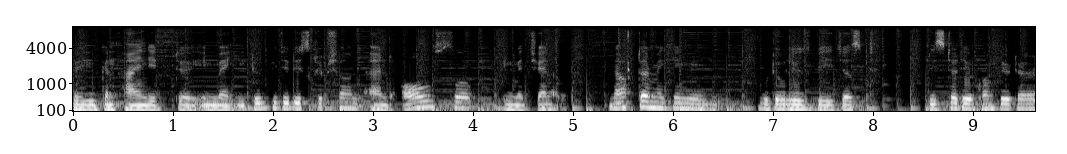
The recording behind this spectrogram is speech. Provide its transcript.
you can find it uh, in my YouTube video description and also in my channel. And after making bootable USB just restart your computer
